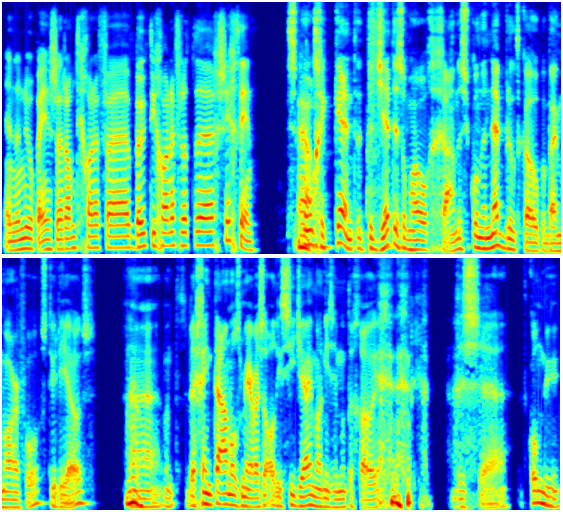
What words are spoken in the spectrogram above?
En dan nu opeens ramt hij gewoon even, beukt hij gewoon even dat uh, gezicht in. Het is ja. ongekend. Het budget is omhoog gegaan. Dus ze konden net bloed kopen bij Marvel Studios. Ja. Uh, want er zijn geen Thanos meer waar ze al die CGI-monies in moeten gooien. dus het kon nu.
